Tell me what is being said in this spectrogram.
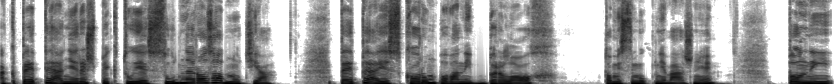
Ak PPA nerešpektuje súdne rozhodnutia, PPA je skorumpovaný brloch, to myslím úplne vážne, plný e,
